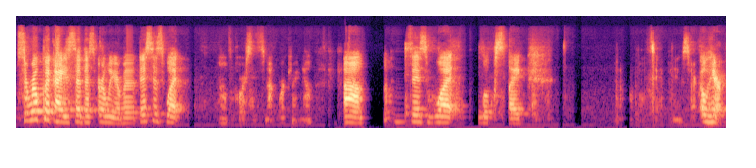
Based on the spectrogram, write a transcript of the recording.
so real quick, I said this earlier, but this is what. Of course, it's not working right now. Um, this is what looks like Oh, here.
